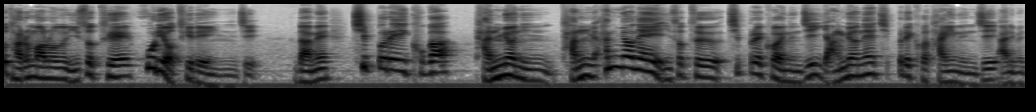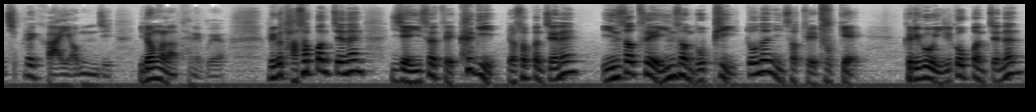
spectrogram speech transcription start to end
또 다른 말로는 인서트의 홀이 어떻게 되어 있는지. 그 다음에 칩 브레이커가 단면인 단 한 면에 인서트 칩 브레이커가 있는지 양면에 칩 브레이커가 다 있는지 아니면 칩 브레이커가 아예 없는지 이런 걸 나타내고요. 그리고 다섯 번째는 이제 인서트의 크기, 여섯 번째는 인서트의 인선 높이 또는 인서트의 두께, 그리고 일곱 번째는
